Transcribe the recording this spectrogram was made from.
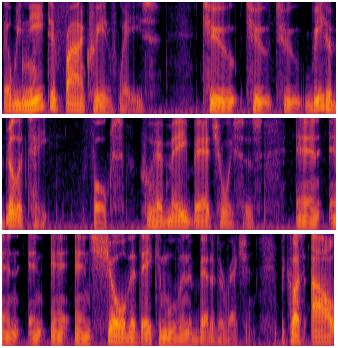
that we need to find creative ways to to to rehabilitate folks who have made bad choices and and and and show that they can move in a better direction. Because our,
